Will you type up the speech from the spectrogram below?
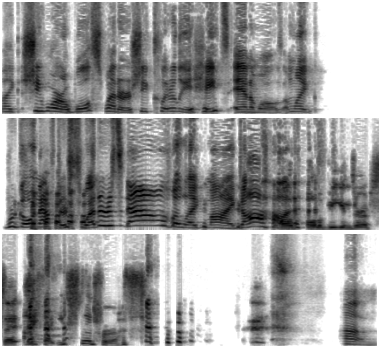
Like she wore a wool sweater. She clearly hates animals. I'm like, we're going after sweaters now? like my God. All, all the vegans are upset. I thought you stood for us. Um,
